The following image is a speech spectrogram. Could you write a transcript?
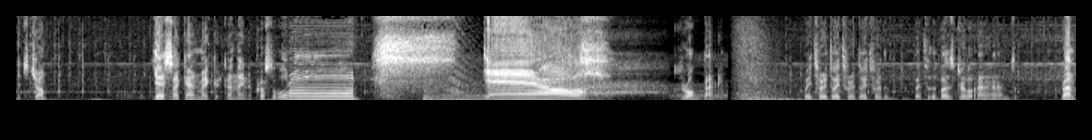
Let's jump. Yes, I can make it. And then across the wall, run! Yeah! Wrong timing. Wait for it, wait for it, wait for the wait for the buzz draw and run!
